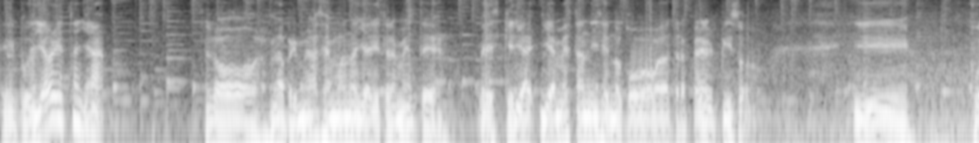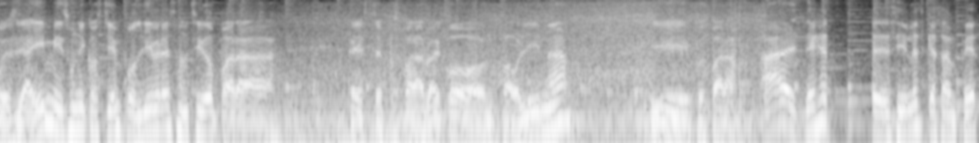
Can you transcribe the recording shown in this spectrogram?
Y pues ya ahorita ya, lo, la primera semana ya literalmente es que ya, me están diciendo cómo van a trapear el piso. Y pues de ahí mis únicos tiempos libres han sido para este pues para hablar con Paulina y pues para ah déjenme decirles que Sanfer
